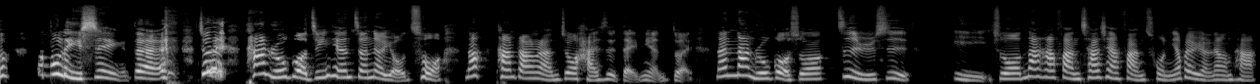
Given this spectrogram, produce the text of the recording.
这不理性，对，就是他如果今天真的有错，那他当然就还是得面对。那那如果说至于是以说那他犯他现在犯错，你要不要原谅他？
